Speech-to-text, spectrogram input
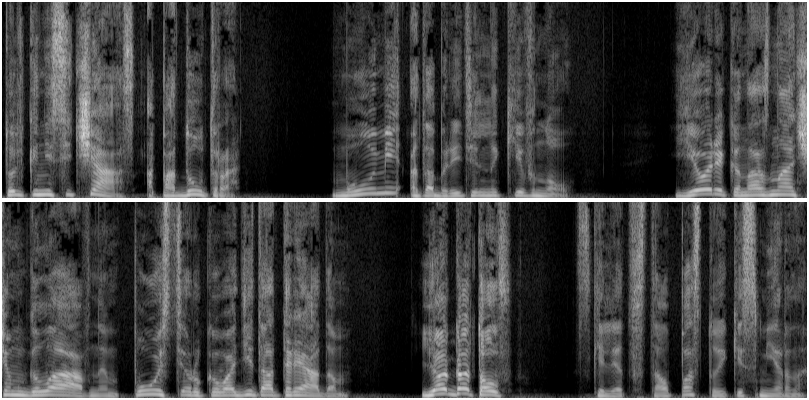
Только не сейчас, а под утро». Муми одобрительно кивнул. «Йорика назначим главным, пусть руководит отрядом». «Я готов!» Скелет встал по стойке смирно.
